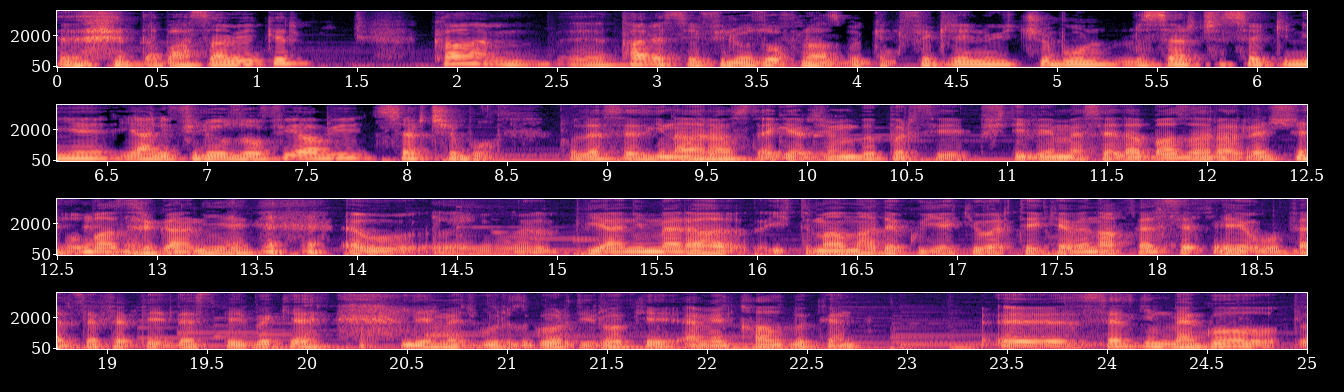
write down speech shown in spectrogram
Ka em talesê filozof naz bikin. Fikrên wî çi bûn li sekiniye yani filozofiya wî ser çi bû? Wala sezgîn arast eger ji min bipirsî piştî vê mesela bazara reş û bazirganiyê ew e, yanî mera îhtimal nade ku yekî wertêkeve nav felsefeyê û felsefe pê dest pê bike lê mecbûr li gor dîrokê em ê qal. E, Sezgîn me got e,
